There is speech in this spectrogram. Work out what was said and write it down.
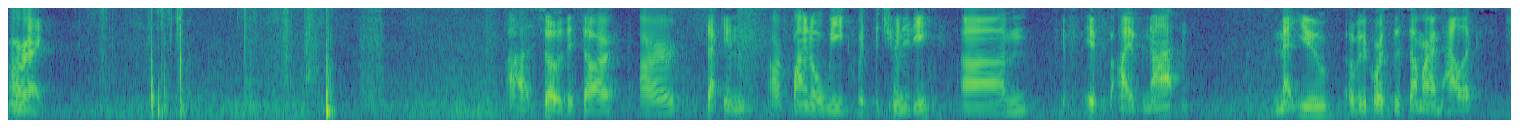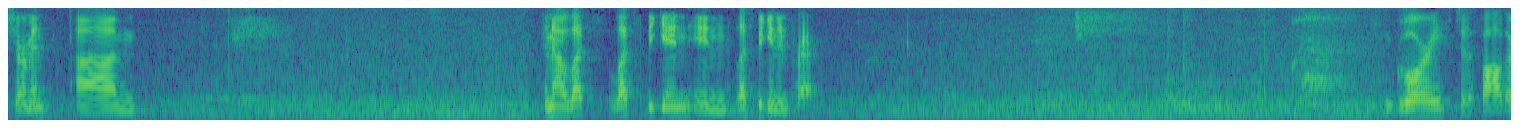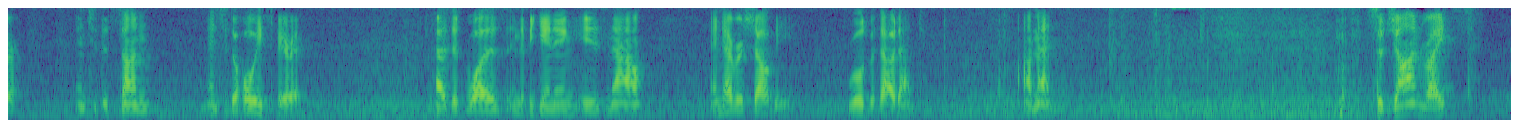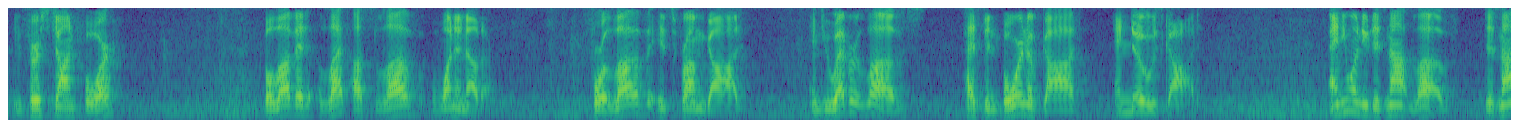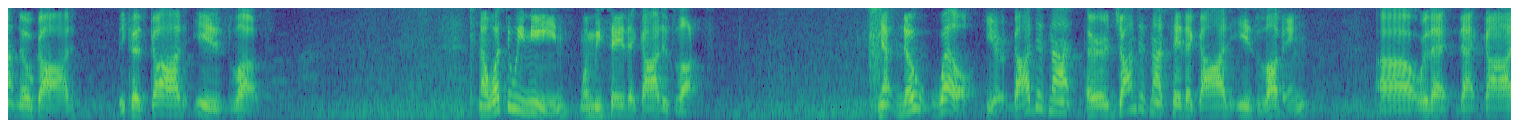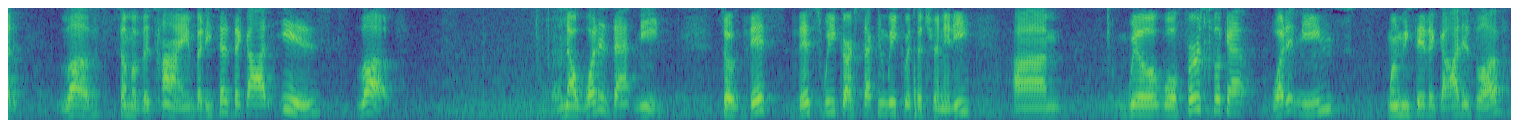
All right. Uh, so this our our second, our final week with the Trinity. Um, if if I've not met you over the course of the summer, I'm Alex Sherman. Um, and now let's let's begin in let's begin in prayer. Glory to the Father, and to the Son, and to the Holy Spirit, as it was in the beginning, is now, and ever shall be, world without end. Amen. So John writes in 1 John 4 Beloved, let us love one another, for love is from God, and whoever loves has been born of God and knows God. Anyone who does not love does not know God, because God is love. Now, what do we mean when we say that God is love? Now, note well here. God does not, or John does not say that God is loving, uh, or that, that God loves some of the time, but he says that God is love. Now, what does that mean? So this this week, our second week with the Trinity, um, we'll we'll first look at what it means when we say that God is love.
